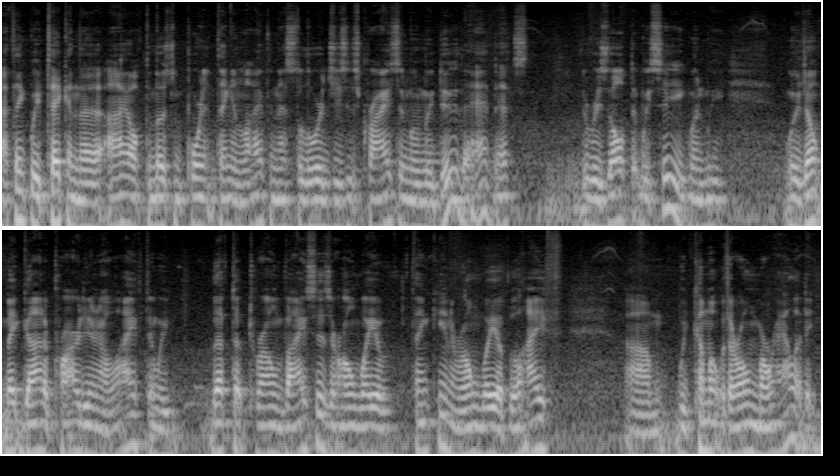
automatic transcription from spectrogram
I think we've taken the eye off the most important thing in life, and that's the Lord Jesus Christ. And when we do that, that's the result that we see. When we, we don't make God a priority in our life, then we left up to our own vices, our own way of thinking, our own way of life. Um, we come up with our own morality,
